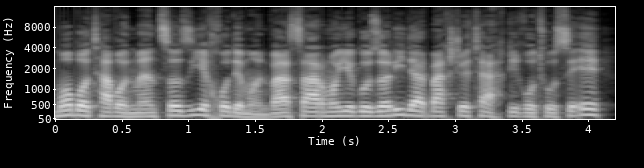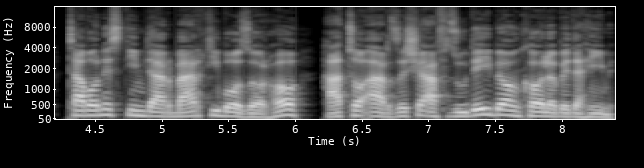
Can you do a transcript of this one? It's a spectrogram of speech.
ما با توانمندسازی خودمان و سرمایه گذاری در بخش تحقیق و توسعه توانستیم در برخی بازارها حتی ارزش افزوده‌ای به آن کالا بدهیم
